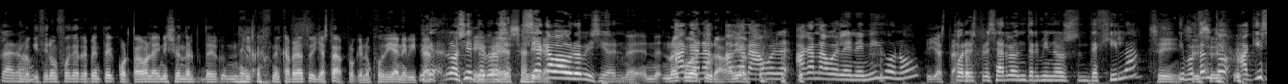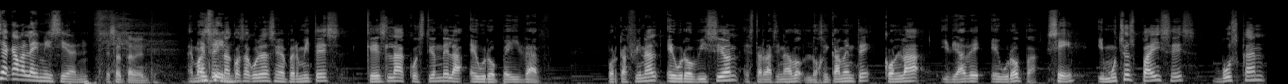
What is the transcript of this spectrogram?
Lo que hicieron fue de repente cortaron la emisión del, del, campeonato y ya está, porque no podían evitar. Lo siento, pero se, ha acabado Eurovisión. Eh, no hay cobertura. ha, ganado el, enemigo, ¿no? y ya está. Por expresarlo en términos de gila. Sí, y por tanto, aquí se acaba la emisión. Exactamente. Además, hay una cosa curiosa, si me permites, que es la cuestión de la europeidad porque al final Eurovisión está relacionado, lógicamente, con la idea de Europa. Sí. Y muchos países buscan,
